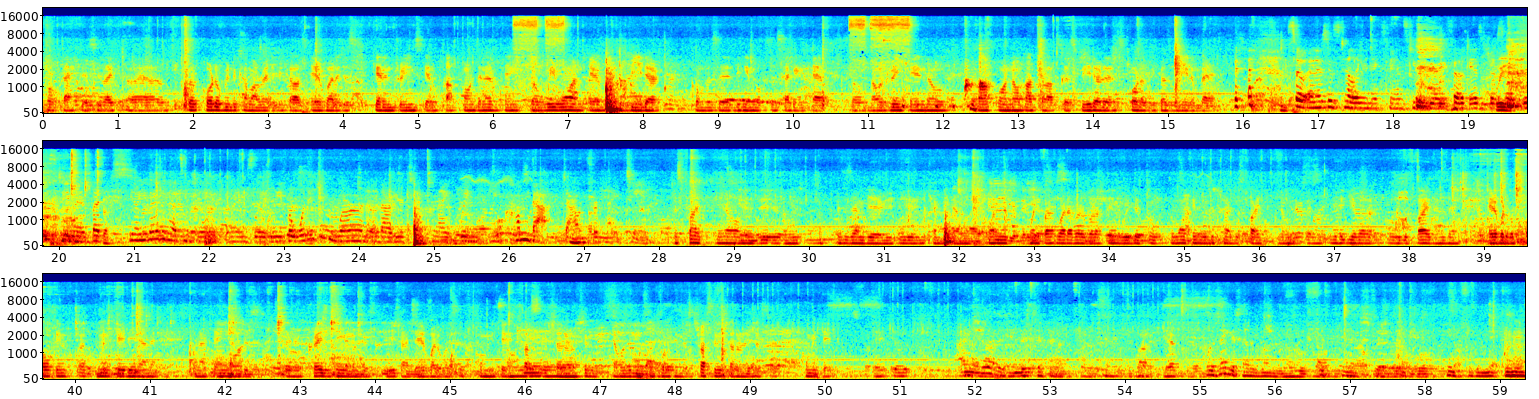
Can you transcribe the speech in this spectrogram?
before practice. Like, uh, third quarter we need to come out ready because everybody just getting drinks, getting popcorns and everything. So we want everybody to be there from the beginning of the second half. So no drinking, no popcorn, no hot dogs. Because we there to support us because we need them back. So Enes is telling the Knicks fans to be very focused, just Please. like this team is. But Yes. you know, you guys have had some good games lately. But what did you learn about your team tonight when you come back down from 19? It's fight, you know, I mean, this is NBA, you, you, you can be down 20, 25, whatever, but I think we just, the one thing we just try to fight, you know, we did give a, we did fight, and then everybody was talking, uh, communicating, and, and I think, you know, just the crazy thing was just defense, everybody was communicating, trusting each other, I think that was the most important thing, trusting each other and just uh, communicate. I'm sure there's a Yeah. Porzingis had a run of 15 straight, you know, for the Knicks. Mhm.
